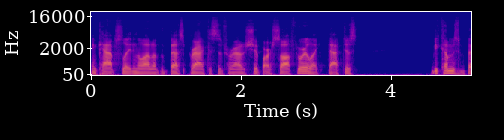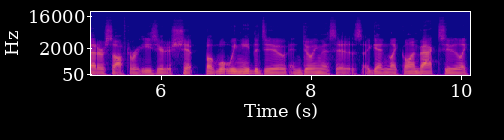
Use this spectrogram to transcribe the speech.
encapsulating a lot of the best practices for how to ship our software, like that just becomes better software, easier to ship. But what we need to do in doing this is, again, like going back to like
